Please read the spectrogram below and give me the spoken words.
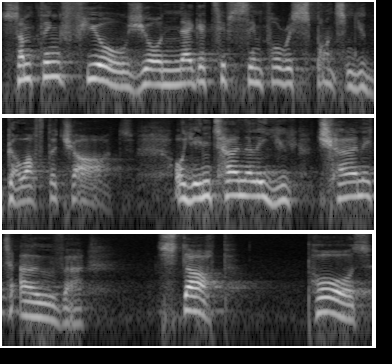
something fuels your negative, sinful response and you go off the chart, or you internally you churn it over, stop, pause,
